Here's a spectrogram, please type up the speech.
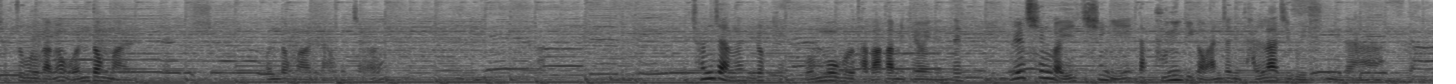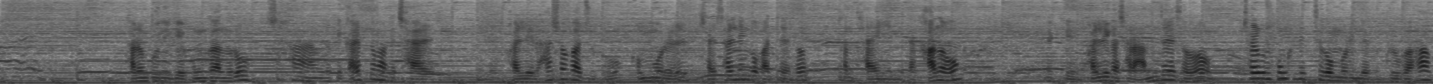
저쪽으로 가면 원덕마을 네, 원덕마을이 나오겠죠. 천장은 이렇게 원목으로 다 마감이 되어 있는데 1층과 2층이 딱 분위기가 완전히 달라지고 있습니다. 다른 분위기의 공간으로 참 이렇게 깔끔하게 잘 관리를 하셔가지고 건물을 잘 살린 것 같아서 참 다행입니다. 간혹 이렇게 관리가 잘 안 돼서 철근 콘크리트 건물인데도 불구하고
